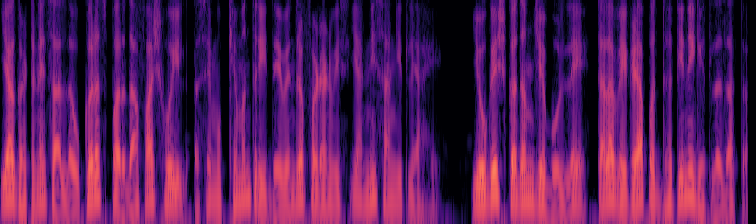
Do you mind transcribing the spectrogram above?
या घटनेचा लवकरच पर्दाफाश होईल असे मुख्यमंत्री देवेंद्र फडणवीस यांनी सांगितले आहे. योगेश कदम जे बोलले त्याला वेगळ्या पद्धतीने घेतलं जातं.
